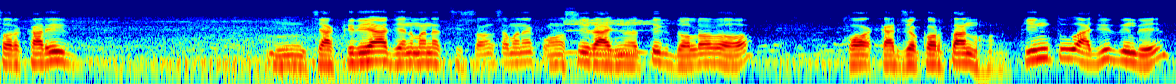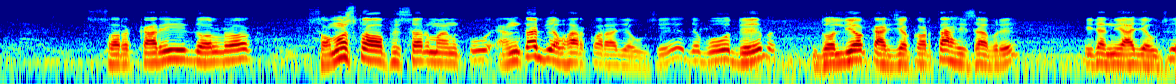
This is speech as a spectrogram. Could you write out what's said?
सरकारी ଚାକିରିଆ ଯେନ୍ମାନେ ଥିସନ୍ ସେମାନେ କୌଣସି ରାଜନୈତିକ ଦଳର କାର୍ଯ୍ୟକର୍ତ୍ତା ନୁହନ୍ କିନ୍ତୁ ଆଜି ଦିନରେ ସରକାରୀ ଦଳର ସମସ୍ତ ଅଫିସରମାନଙ୍କୁ ଏନ୍ତା ବ୍ୟବହାର କରାଯାଉଛେ ଯେ ବୋଧେ ଦଳୀୟ କାର୍ଯ୍ୟକର୍ତ୍ତା ହିସାବରେ ଏଇଟା ନିଆଯାଉଛେ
